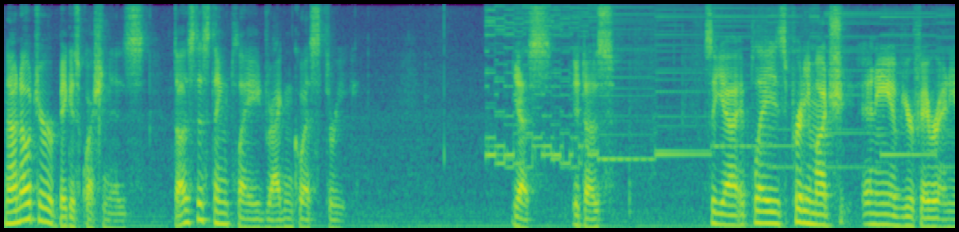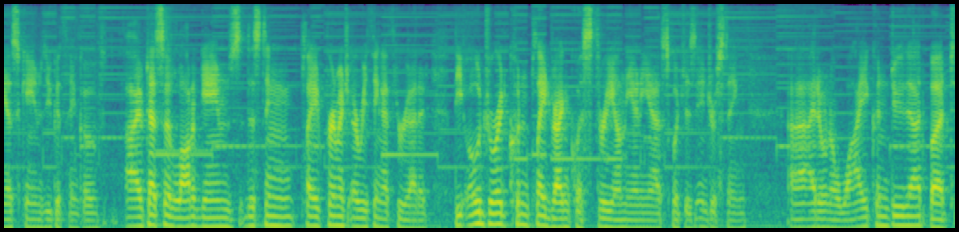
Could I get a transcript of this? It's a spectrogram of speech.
Now I know what your biggest question is. Does this thing play Dragon Quest III? Yes, it does. So yeah, it plays pretty much any of your favorite NES games you could think of. I've tested a lot of games. This thing played pretty much everything I threw at it. The Odroid couldn't play Dragon Quest III on the NES, which is interesting. Uh, I don't know why it couldn't do that, but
